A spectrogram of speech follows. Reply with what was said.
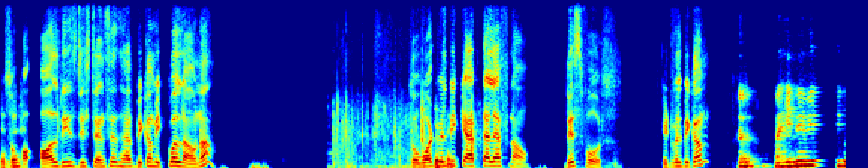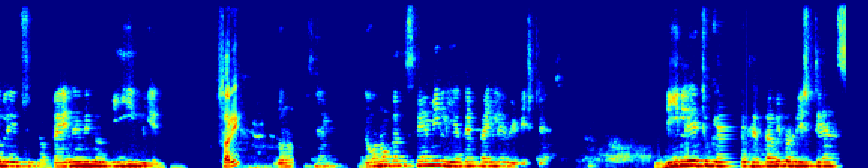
yes so all these distances have become equal now na so what Yes, will sir. be capital f now this force it will become पहले भी तो ले चुके हो पहले भी तो डी ही लिए थे sorry दोनों सेम दोनों का तो सेम ही लिए थे पहले भी डिस्टेंस डी ले चुके थे तभी तो distance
